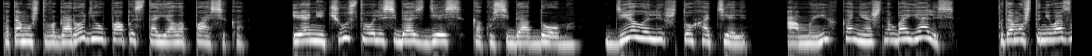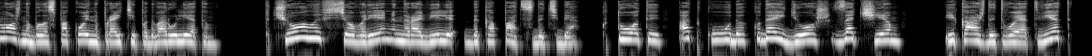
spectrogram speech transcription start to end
потому что в огороде у папы стояла пасека, и они чувствовали себя здесь, как у себя дома, делали, что хотели, а мы их, конечно, боялись, потому что невозможно было спокойно пройти по двору летом. Пчелы все время норовили докопаться до тебя. Кто ты, откуда, куда идешь, зачем? И каждый твой ответ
